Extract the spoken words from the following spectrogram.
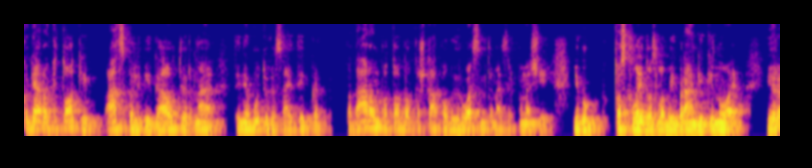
ko gero, kitokį atspalvį gauti ir, na, tai nebūtų visai taip, kad padarom, po to gal kažką pavairuosim tenais ir panašiai, jeigu tos klaidos labai brangiai kainuoja. Ir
